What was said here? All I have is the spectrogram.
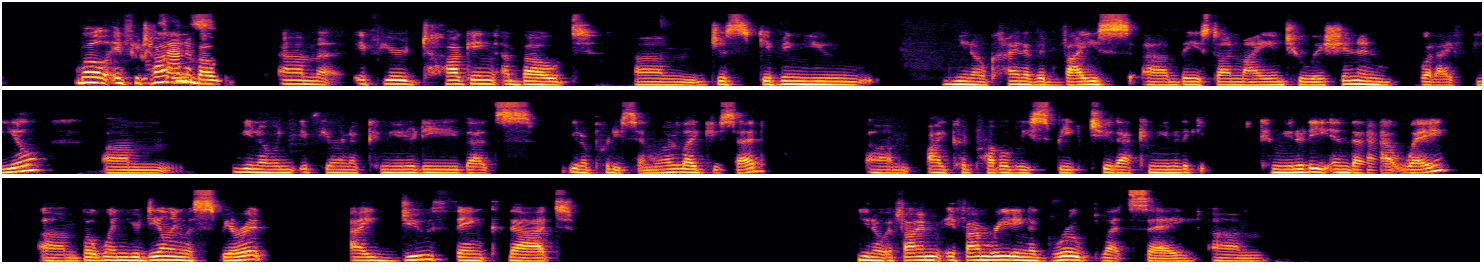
Well, if you're talking sense? about um, if you're talking about um, just giving you, you know, kind of advice uh, based on my intuition and what I feel, um, you know, and if you're in a community that's you know pretty similar, like you said, um, I could probably speak to that community community in that way. Um, but when you're dealing with spirit, I do think that you know if i'm if i'm reading a group let's say um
